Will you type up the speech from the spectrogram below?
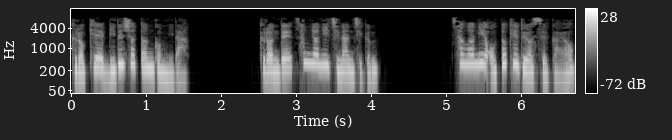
그렇게 믿으셨던 겁니다. 그런데 3년이 지난 지금 상황이 어떻게 되었을까요?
